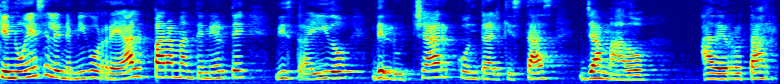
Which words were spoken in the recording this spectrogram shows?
que no es el enemigo real para mantenerte distraído de luchar contra el que estás llamado a derrotar.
